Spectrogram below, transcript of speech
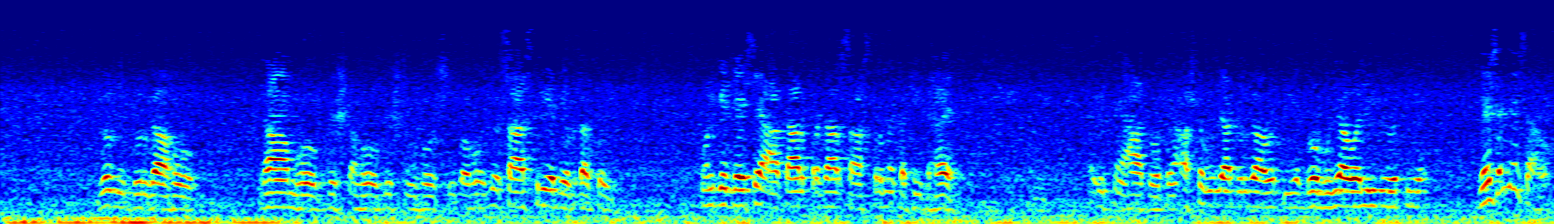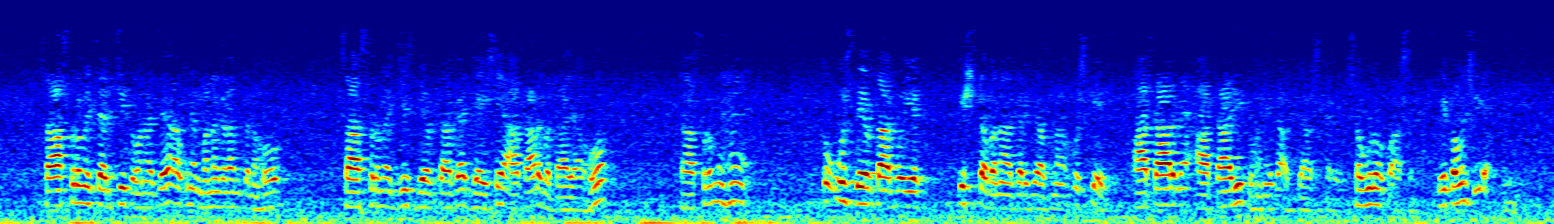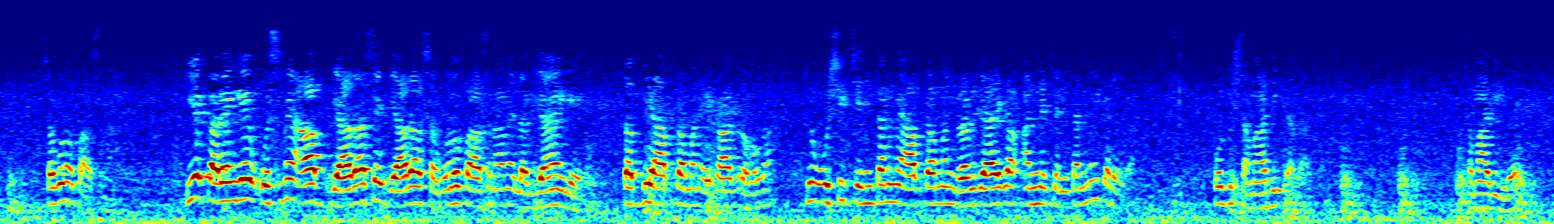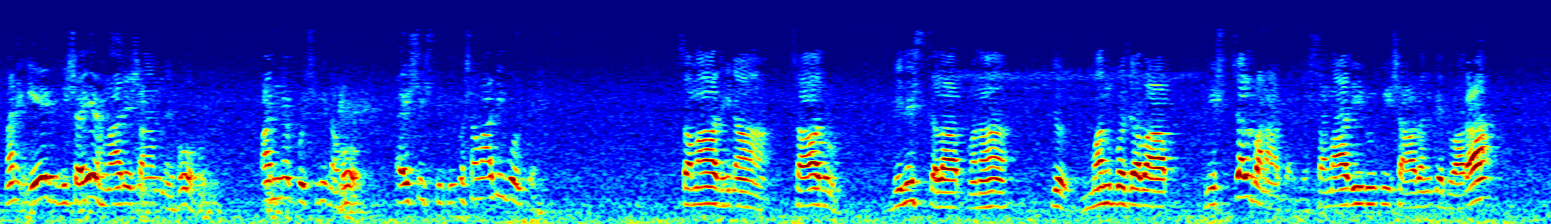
जो भी दुर्गा हो, राम हो, कृष्ण हो, विष्णु हो, शिव हो, जो शास्त्रीय देवता कोई, उनके जैसे आकार प्रकार शास्त्रों में कथित है। इतने हाथ होते हैं। अष्टभुजा दुर्गा होती है, दो भुजा वाली भी होती है। जैसे जैसा हो। शास्त्रों में चर्चित होना चाहिए, अपने मनग्रंथ न हो। शास्त्रों में जिस देवता का जैसे आकार बताया हो, शास्त्रों में है। तो उस देवता को एक इष्ट बना करके अपना उसके आकार में आकारित होने का अभ्यास करें। सगुणोपासना। ये कौन सी है? सगुणोपासना। ये करेंगे, उसमें आप ज़्यादा से ज़्यादा सगुणोपासना में लग जाएँगे, तब भी आपका मन एकाग्र होगा। क्यों? उसी चिंतन में आपका मन रन जाएगा, अन्य चिंतन नहीं करेगा। वो भी समाधि कहलाता है। समाधि है। मान एक विषय हमारे सामने हो, अन्य कुछ भी न हो, ऐसी स्थिति को समाधि बोलते हैं। समाधिना साधु विनिश्चलात्मना, जो मन को जब आप निश्चल बना करके समाधि रूपी साधन के द्वारा,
